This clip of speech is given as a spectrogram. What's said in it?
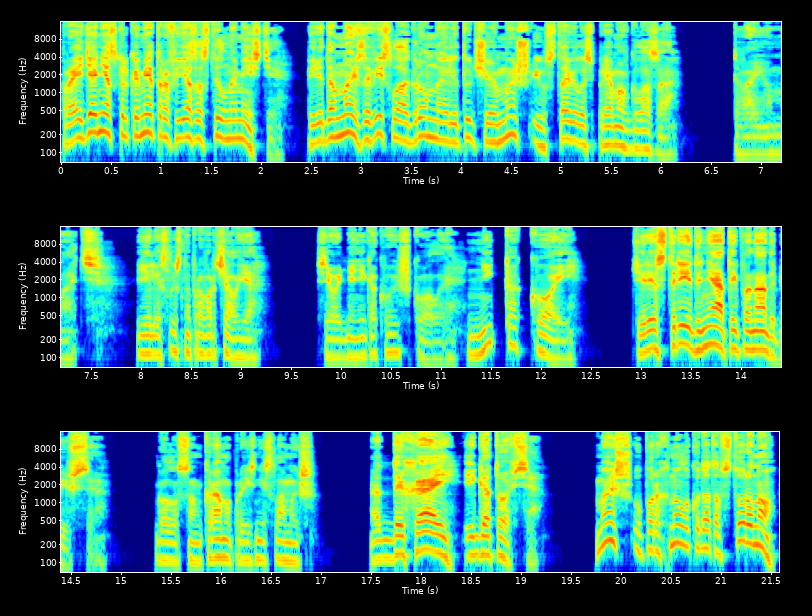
Пройдя несколько метров, я застыл на месте. Передо мной зависла огромная летучая мышь и уставилась прямо в глаза. «Твою мать!» — еле слышно проворчал я. «Сегодня никакой школы. Никакой. Через три дня ты понадобишься», — голосом Крама произнесла мышь. «Отдыхай и готовься». Мышь упорхнула куда-то в сторону,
